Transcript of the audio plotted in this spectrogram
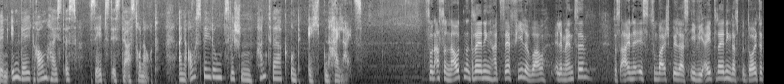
Denn im Weltraum heißt es, selbst ist der Astronaut. Eine Ausbildung zwischen Handwerk und echten Highlights. So ein Astronautentraining hat sehr viele Wow-Elemente. Das eine ist zum Beispiel das EVA-Training. Das bedeutet,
